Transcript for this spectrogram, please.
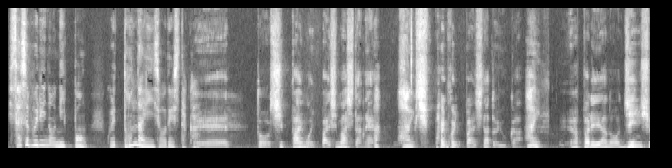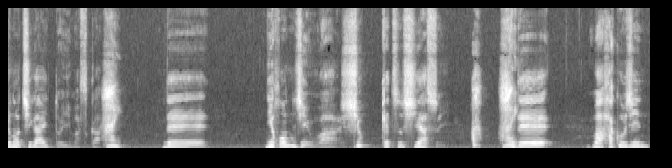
久しぶりの日本、これどんな印象でしたか？えー、っと、失敗もいっぱいしましたね。あ、はい。失敗もいっぱいしたというか、はい。やっぱりあの人種の違いといいますか。はい。で、日本人は出血しやすい。あ、はい。で、まあ白人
